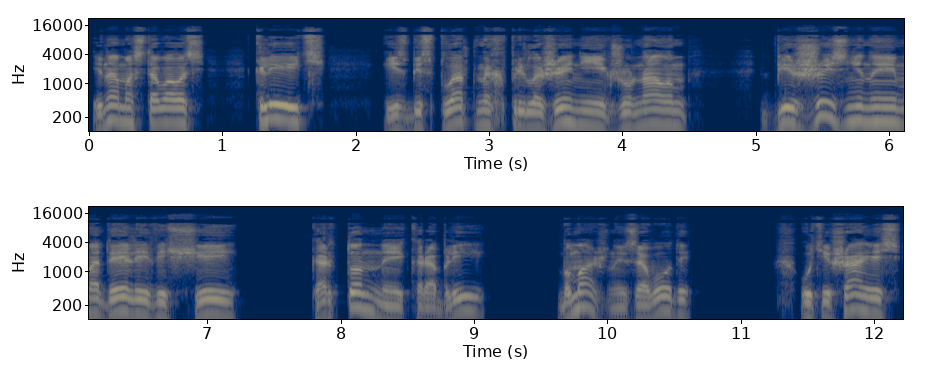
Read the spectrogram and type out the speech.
и нам оставалось клеить из бесплатных приложений к журналам безжизненные модели вещей, картонные корабли, бумажные заводы, утешаясь,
